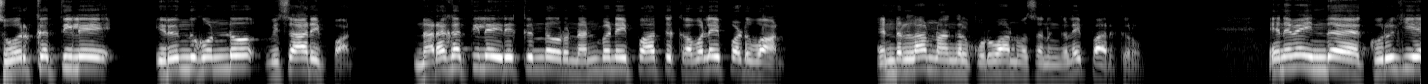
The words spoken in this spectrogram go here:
சுவர்க்கத்திலே இருந்து கொண்டோ விசாரிப்பான். நரகத்திலே இருக்கின்ற ஒரு நண்பனை பார்த்து கவலைப்படுவான் என்றெல்லாம் நாங்கள் குர்வான் வசனங்களை பார்க்கிறோம். எனவே இந்த குறுகிய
